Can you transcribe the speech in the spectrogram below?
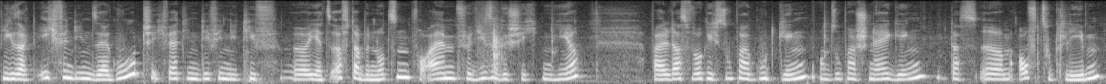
Wie gesagt, ich finde ihn sehr gut. Ich werde ihn definitiv äh, jetzt öfter benutzen, vor allem für diese Geschichten hier weil das wirklich super gut ging und super schnell ging, das ähm, aufzukleben.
